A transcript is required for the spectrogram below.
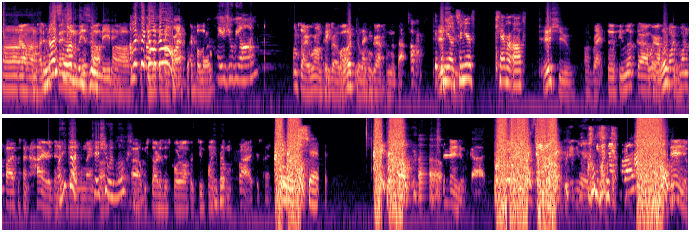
Uh, consumer nice, lovely Zoom up, meeting. uh, Look if at you go, look at the graph right below. Page are we on? I'm sorry, we're on Hey, page bro, 12, what the the- second graph from the top. Okay. Danielle, turn your camera off. Tissue. All right, so if you look, uh, we're Oh, 0.15% higher than Why you got tissue and lotion? Uh, we started this quarter off at 2.75%. Holy shit. Oh, Daniel, Anyway, oh Is my that for us? Daniel,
